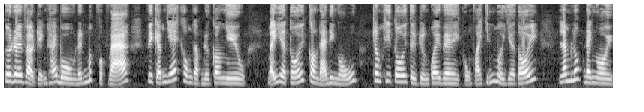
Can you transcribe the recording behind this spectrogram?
tôi rơi vào trạng thái buồn đến mức vật vả vì cảm giác không gặp được con nhiều. 7 giờ tối con đã đi ngủ, trong khi tôi từ trường quay về cũng phải 9-10 giờ tối. Lắm lúc đang ngồi,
